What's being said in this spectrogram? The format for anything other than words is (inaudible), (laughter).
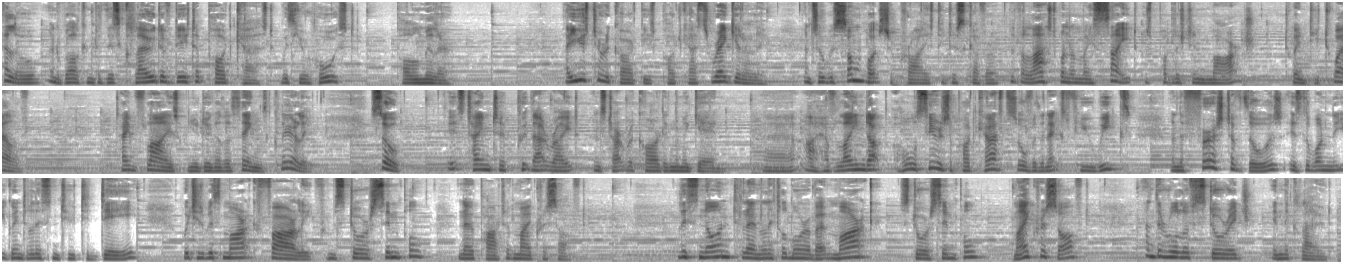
Hello, and welcome to this Cloud of Data podcast with your host, Paul Miller. I used to record these podcasts regularly, and so was somewhat surprised to discover that the last one on my site was published in March 2012. Time flies when you're doing other things, clearly. So, it's time to put that right and start recording them again. Uh, I have lined up a whole series of podcasts over the next few weeks, and the first of those is the one that you're going to listen to today, which is with Marc Farley from StorSimple, now part of Microsoft. Listen on to learn a little more about Marc, Store Simple, Microsoft, and the role of storage in the cloud.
